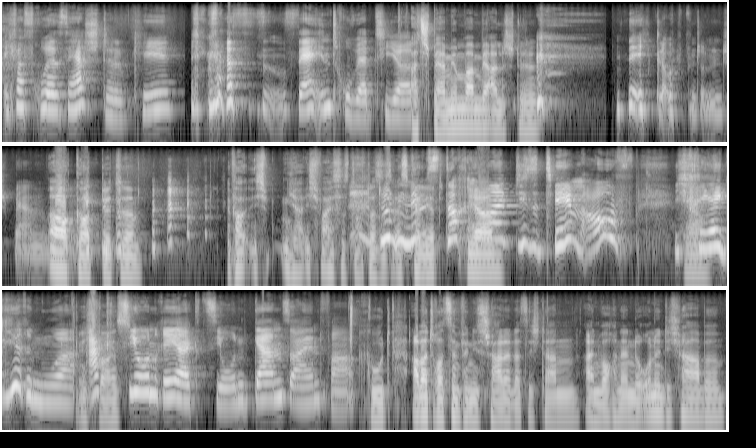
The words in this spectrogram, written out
Ich war früher sehr still, okay? Ich war sehr introvertiert. Als Spermium waren wir alle still. nee, ich glaube, ich bin schon in Spermien. Oh Gott, bitte. Ich, ja, ich weiß es doch, dass es du eskaliert. nimmst doch ja, immer diese Themen auf. Ich Ja. reagiere nur. Ich weiß. Aktion, Reaktion, ganz einfach. gut. Aber trotzdem finde ich es schade, dass ich dann ein Wochenende ohne dich habe.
